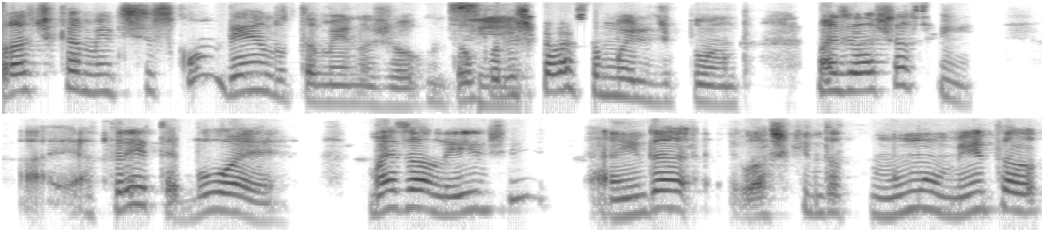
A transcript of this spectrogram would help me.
praticamente se escondendo também no jogo. Então, Sim. por isso que ela chamou ele de planta. Mas eu acho assim, a, a treta é boa, é. Mas a Lady ainda, eu acho que ainda no momento ela,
